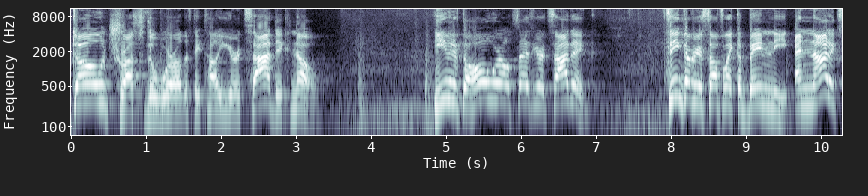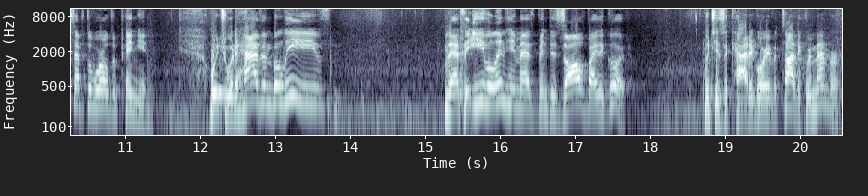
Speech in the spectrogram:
Don't trust the world if they tell you you're a tzaddik. No. Even if the whole world says you're a tzaddik, think of yourself like a Bainani and not accept the world's opinion, which would have him believe that the evil in him has been dissolved by the good, which is a category of a tzaddik. Remember,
